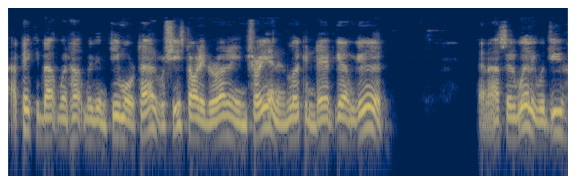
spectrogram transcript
I picked him up, went hunting with him a few more times. Well, she started running and treeing and looking dead gum good. And I said, Willie, would you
